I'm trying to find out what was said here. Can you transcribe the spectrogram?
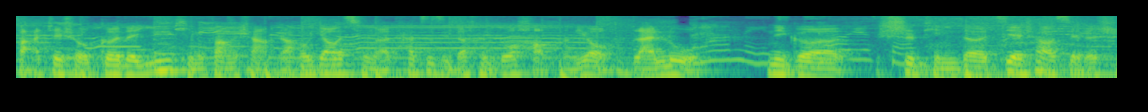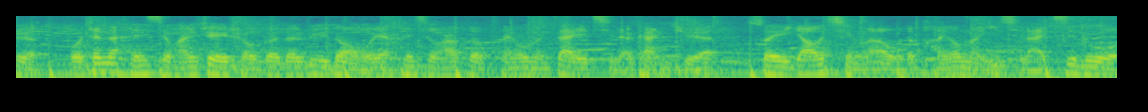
把这首歌的音频放上，然后邀请了他自己的很多好朋友来录。那个视频的介绍写的是：我真的很喜欢这一首歌的律动，我也很喜欢和朋友们在一起的感觉，所以邀请了我的朋友们一起来记录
